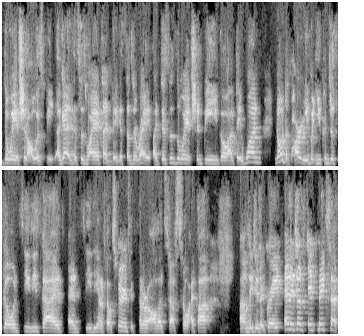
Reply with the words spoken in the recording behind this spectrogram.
the way it should always be. Again, this is why I said Vegas does it right. Like this is the way it should be. You go out day one, you don't have to party, but you can just go and see these guys and see the NFL experience, et cetera, all that stuff. So I thought um, they did it great, and it just it makes sense.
